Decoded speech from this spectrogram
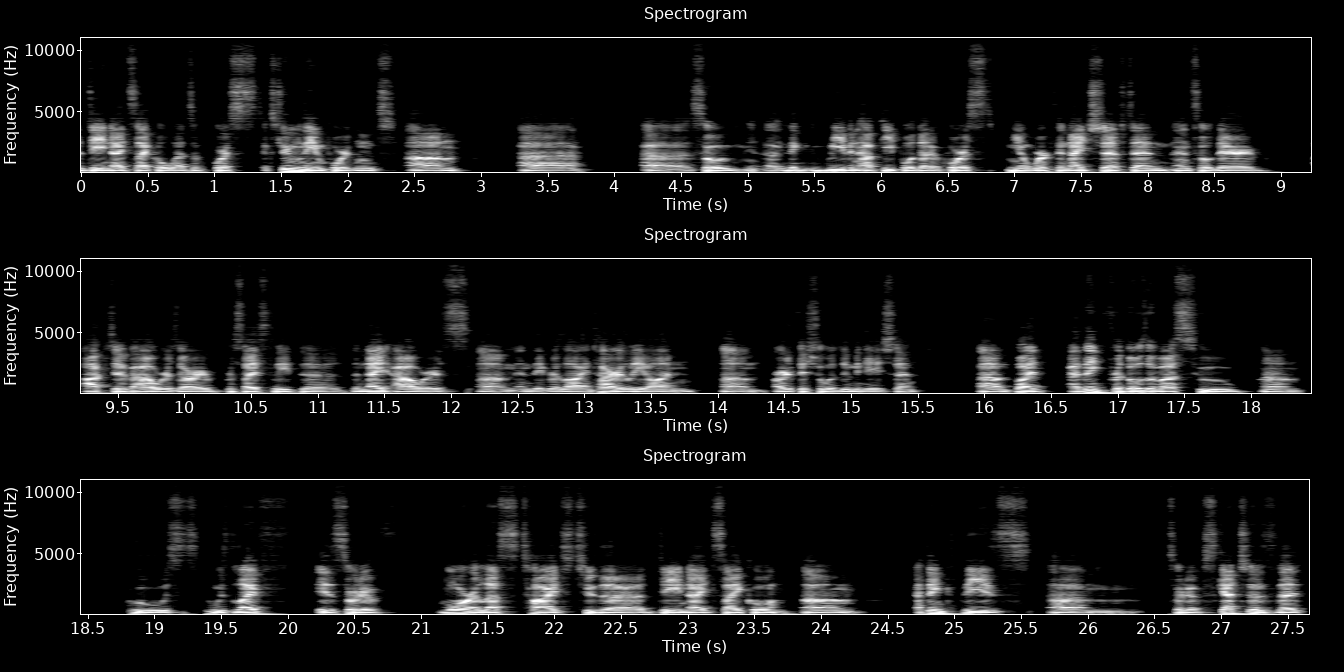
the day night cycle was, of course, extremely important. Um, uh, uh, so we even have people that, of course, you know, work the night shift, and and so their active hours are precisely the the night hours, um, and they rely entirely on um, artificial illumination. Um, but I think for those of us who um, whose whose life is sort of more or less tied to the day-night cycle. Um, I think these um, sort of sketches that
